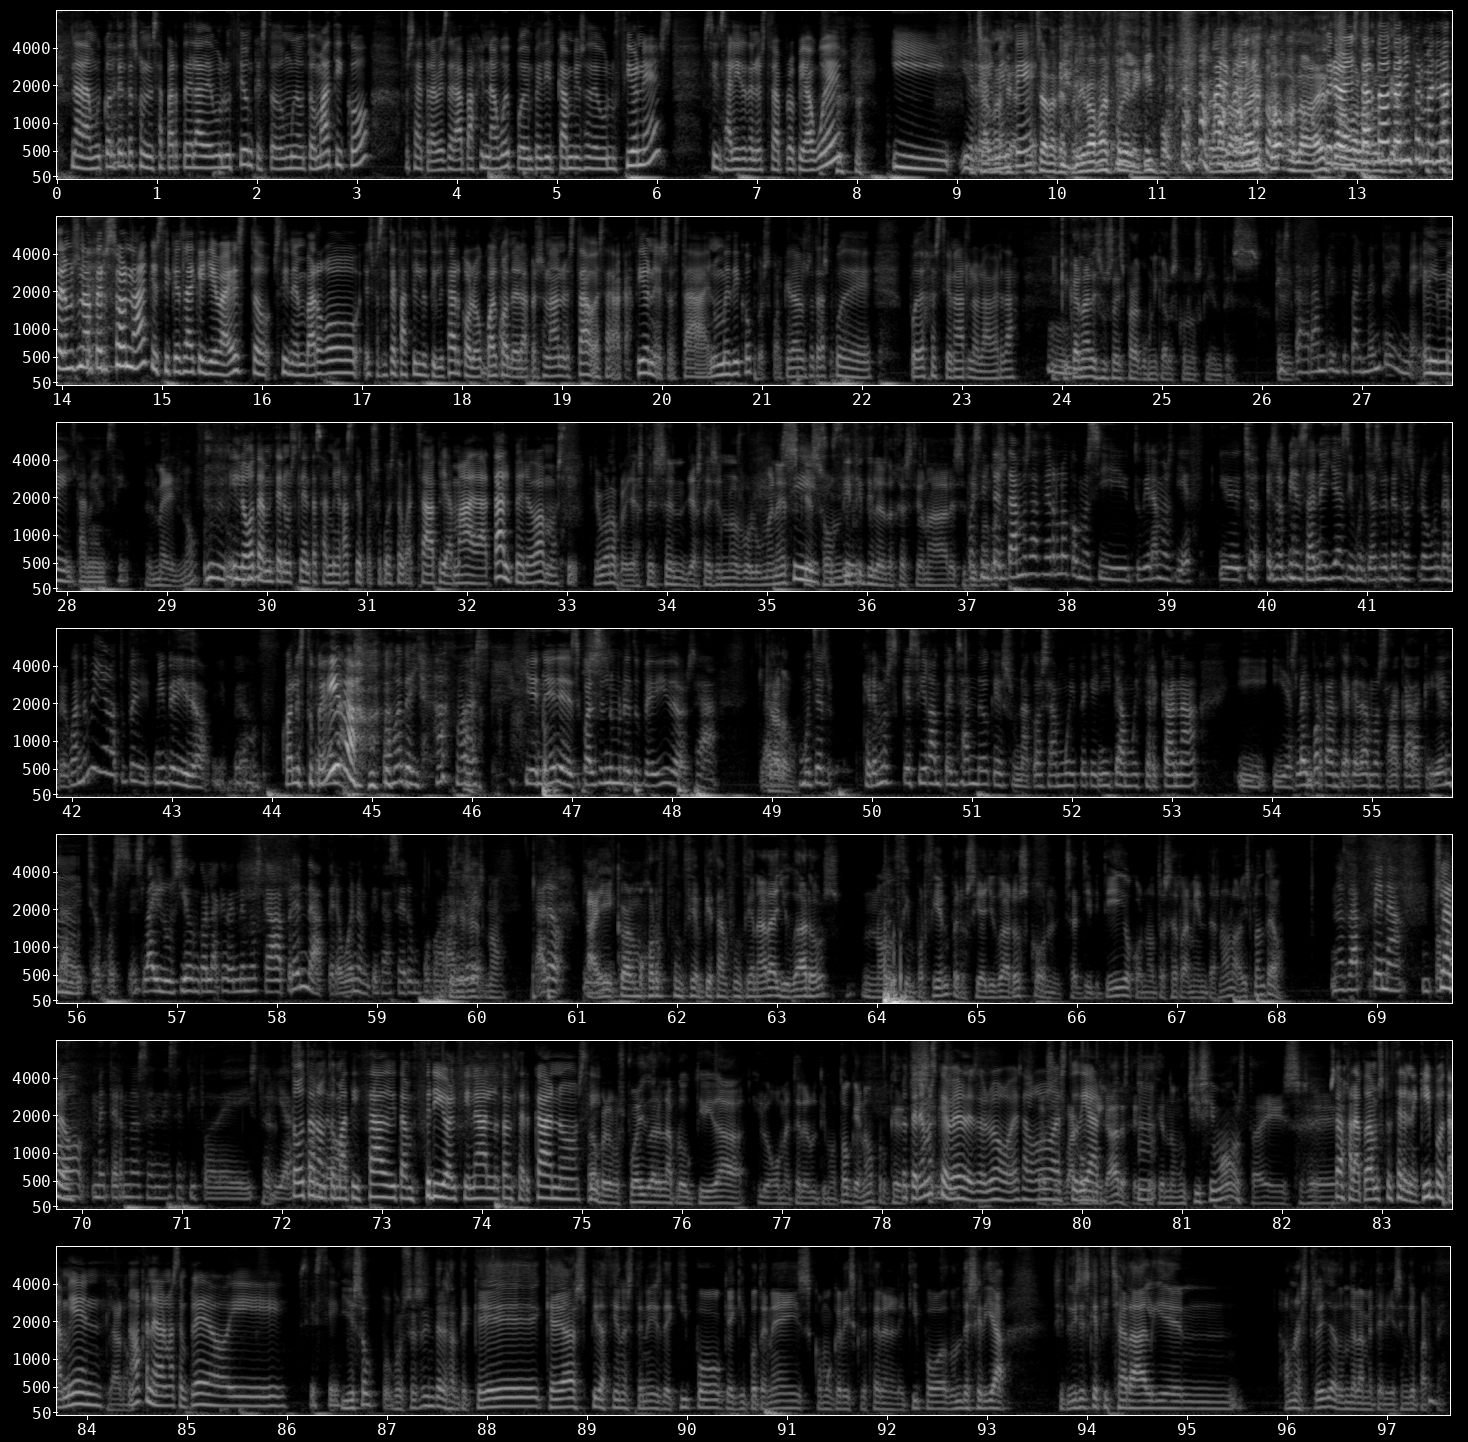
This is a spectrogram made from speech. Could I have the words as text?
Nada, muy contentos con esa parte de la devolución, que es todo muy automático. O sea, a través de la página web pueden pedir cambios o devoluciones sin salir de nuestra propia web. Y, y Muchas realmente. gracias, muchas gracias, pero iba más por el equipo. Pero Vale, os lo agradezco- equipo. os lo agradezco Pero al estar todo tan informativa tenemos una persona que sí que es la que lleva esto. Sin embargo, es bastante fácil de utilizar, con lo cual cuando la persona no está o está de vacaciones o está en un médico, pues cualquiera de nosotras puede, puede gestionarlo, la verdad. ¿Y qué canales usáis para comunicaros con los clientes? ¿Qué- Instagram principalmente y mail. El mail también, sí. El mail, ¿no? Y luego también tenemos clientes amigas que, por supuesto, WhatsApp, llamada, tal, pero vamos, sí. Sí, bueno, pero ya estáis en, ya estáis en unos volúmenes Sí, que sí, son sí. difíciles de gestionar ese Pues tipo de cosas. intentamos hacerlo como si tuviéramos 10. Y de hecho, eso piensan ellas y muchas veces nos preguntan, ¿pero cuándo me llega tu pedi- mi pedido? Yo, "Pero, ¿Cuál es tu pedida? ¿Cómo te llamas? ¿Quién eres? ¿Cuál es el número de tu pedido? O sea, claro, Claro. muchas queremos que sigan pensando que es una cosa muy pequeñita, muy cercana y, y es la importancia que damos a cada clienta. Mm. De hecho, pues es la ilusión con la que vendemos cada prenda, pero bueno, empieza a ser un poco grande. ser, no. Claro. y- Ahí que a lo mejor empiezan a funcionar ayudaros, no al 100%, pero sí ayudaros con ChatGPT o con otras herramientas, ¿no? ¿Lo habéis planteado? Nos da pena un poco Claro. meternos en ese tipo de historias. Todo tan cuando- automatizado y tan frío al final, no tan cercano, sí. Claro, pero os puede ayudar en la productividad y luego meter el último toque, ¿no? Porque Lo tenemos que ver, desde luego, es algo pues a os va estudiar. complicar, estáis Mm. creciendo muchísimo, estáis... eh, O sea, ojalá podamos crecer en equipo también, Claro. ¿no? Generar más empleo y... Sí, sí. Y eso, pues eso es interesante. ¿Qué, ¿Qué aspiraciones tenéis de equipo? ¿Qué equipo tenéis? ¿Cómo queréis crecer en el equipo? ¿Dónde sería, si tuvieseis que fichar a alguien, a una estrella, ¿dónde la meteríais? ¿En qué parte?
